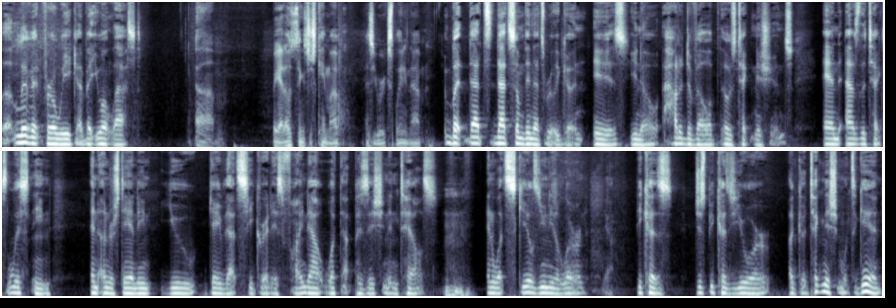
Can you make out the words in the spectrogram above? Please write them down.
L- live it for a week. I bet you won't last. Um, but yeah, those things just came up as you were explaining that. But that's that's something that's really good is, you know, how to develop those technicians. And as the tech's listening and understanding, you gave that secret is find out what that position entails mm-hmm. and what skills you need to learn. Yeah. because just because you're a good technician, once again,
